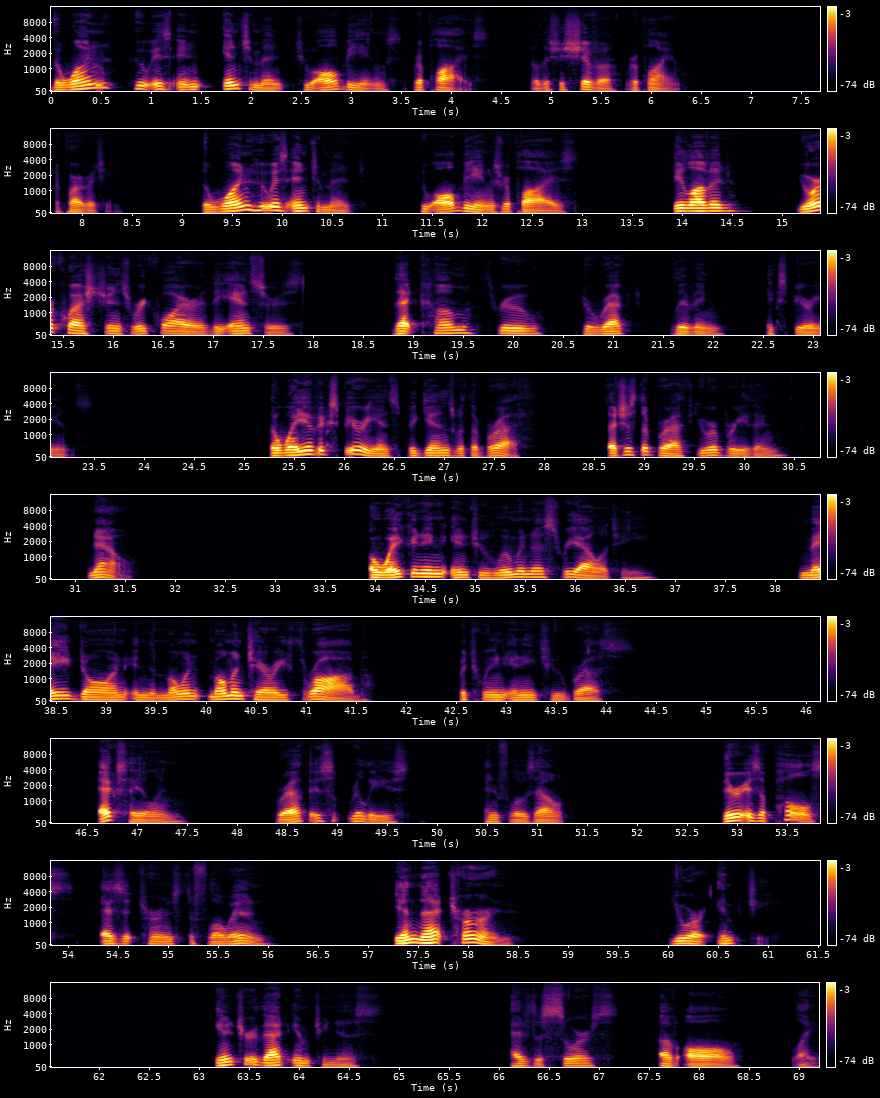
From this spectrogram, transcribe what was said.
the one who is in, intimate to all beings replies. So this is Shiva replying to Parvati. The one who is intimate to all beings replies, Beloved, your questions require the answers that come through direct living experience. The way of experience begins with a breath, such as the breath you are breathing now. Awakening into luminous reality may dawn in the moment, momentary throb between any two breaths. Exhaling, breath is released and flows out. There is a pulse as it turns to flow in. In that turn, you are empty. Enter that emptiness as the source of all life.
